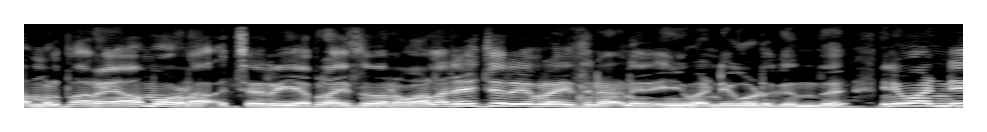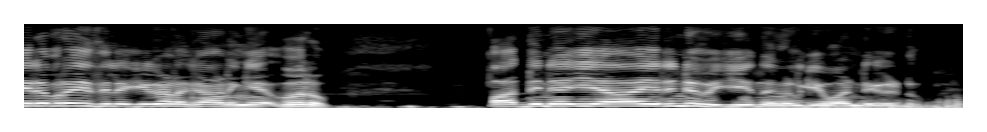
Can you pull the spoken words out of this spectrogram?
നമ്മൾ പറയാൻ പോണ ചെറിയ പ്രൈസ് എന്ന് പറഞ്ഞാൽ വളരെ ചെറിയ പ്രൈസിനാണ് ഈ വണ്ടി കൊടുക്കുന്നത്. ഇനി വണ്ടിയുടെ പ്രൈസിലേക്ക് കിടക്കുകയാണെങ്കിൽ വെറും പതിനയ്യായിരം രൂപയ്ക്ക് നിങ്ങൾക്ക് ഈ വണ്ടി കിട്ടും.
